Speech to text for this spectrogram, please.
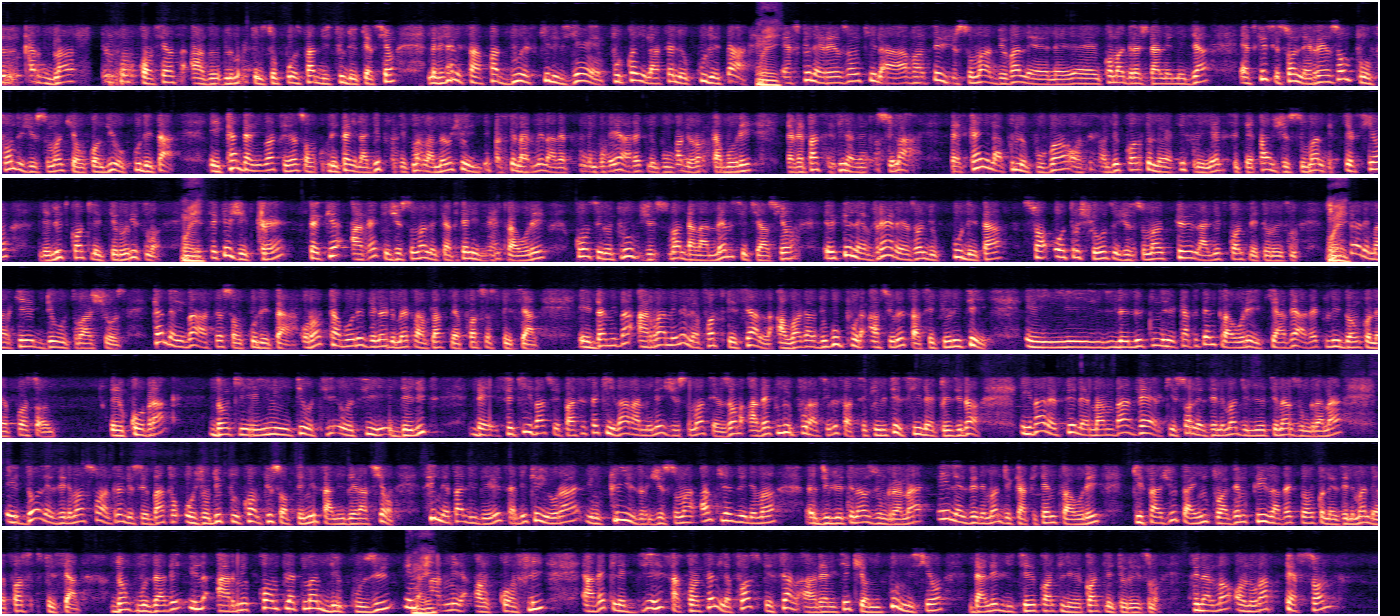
de carte blanche, ils font conscience aveuglement qu'ils ne se posent pas du tout de questions, mais les gens ne savent pas d'où est-ce qu'il vient, pourquoi il a fait le coup d'État. Oui. Est-ce que les raisons qu'il a avancées justement devant les, les comment dans les médias, est-ce que ce sont les raisons profondes justement qui ont conduit au coup d'État? Et quand Daniel faisait son coup d'État, il a dit pratiquement la même chose, il dit parce que l'armée n'avait pas les moyens avec le pouvoir de Roch il n'y avait pas ceci, il n'y avait pas cela. Mais quand il a pris le pouvoir, on s'est rendu compte que l'objectif réel, ce n'était pas justement les questions de lutte contre le terrorisme. Oui. Et ce que je crains, c'est qu'avec justement le capitaine Ibrahim Traoré, qu'on se retrouve justement dans la même situation et que les vraies raisons du coup d'État autre chose justement que la lutte contre le terrorisme. Je faire remarquer deux ou trois choses. Quand Damiba a fait son coup d'État, Roch Kabore venait de mettre en place les forces spéciales. Et Damiba a ramené les forces spéciales à Ouagadougou pour assurer sa sécurité. Et le, capitaine Traoré, qui avait avec lui donc les forces euh, Cobra, donc une unité aussi d'élite, ben, ce qui va se passer, c'est qu'il va ramener justement ces hommes avec lui pour assurer sa sécurité s'il est président. Il va rester les mambas verts qui sont les éléments du lieutenant Zungrana et dont les éléments sont en train de se battre aujourd'hui pour qu'on puisse obtenir sa libération. S'il n'est pas libéré, ça veut dire qu'il y aura une crise justement entre les éléments euh, du lieutenant Zungrana et les éléments du capitaine Traoré qui s'ajoutent à une troisième crise avec donc les éléments des forces spéciales. Donc vous avez une armée complètement décousue, une armée en conflit avec les ça concerne les forces spéciales en réalité qui ont pour mission d'aller lutter contre le, contre le terrorisme. Finalement, on n'aura personne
